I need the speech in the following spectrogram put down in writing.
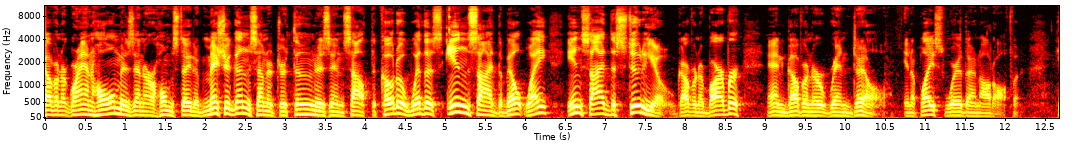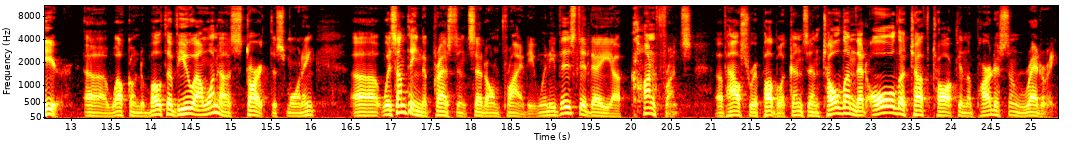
Governor Granholm is in her home state of Michigan. Senator Thune is in South Dakota with us inside the Beltway, inside the studio. Governor Barbour and Governor Rendell in a place where they're not often. Here, uh, welcome to both of you. I want to start this morning uh, with something the president said on Friday when he visited a uh, conference of House Republicans and told them that all the tough talk and the partisan rhetoric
